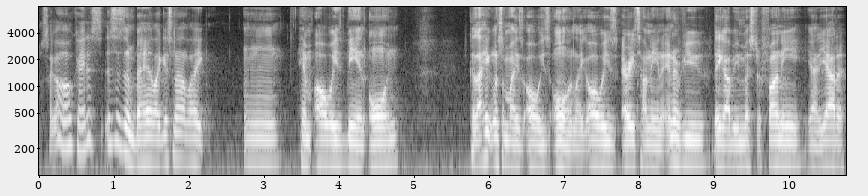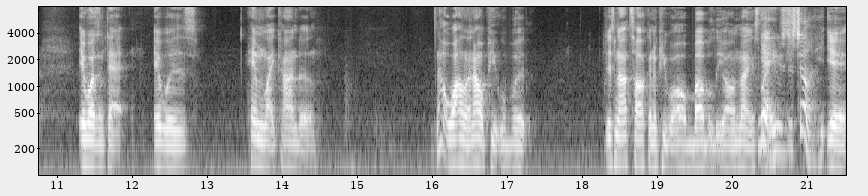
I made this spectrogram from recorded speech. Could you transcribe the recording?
it's like, oh, okay, this this isn't bad. Like it's not like mm, him always being on. Cause I hate when somebody's always on. Like always, every time they in an interview, they gotta be Mr. Funny, yada yada. It wasn't that. It was him like kind of not wilding out people, but just not talking to people all bubbly, all nice. Yeah, like, he was just chilling. yeah,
